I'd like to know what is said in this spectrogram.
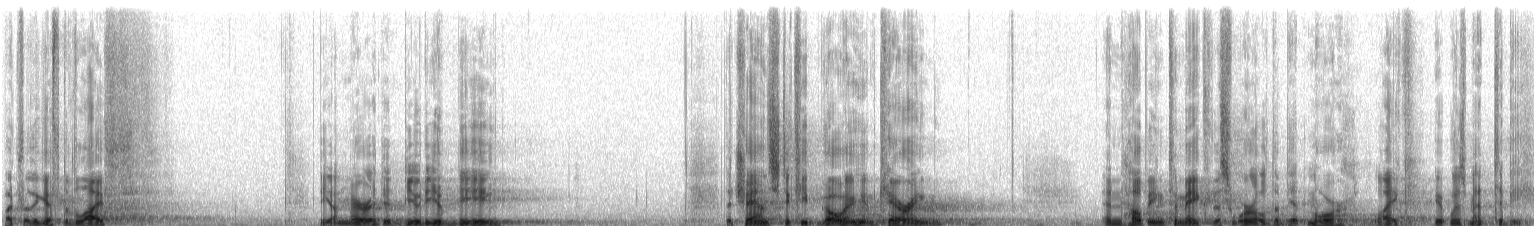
but for the gift of life, the unmerited beauty of being the chance to keep going and caring and helping to make this world a bit more like it was meant to be.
